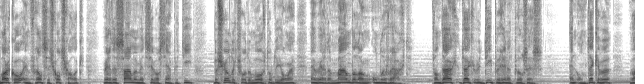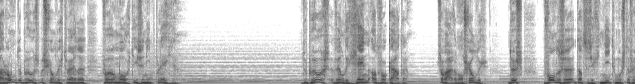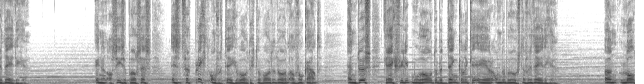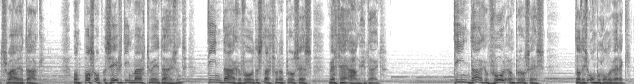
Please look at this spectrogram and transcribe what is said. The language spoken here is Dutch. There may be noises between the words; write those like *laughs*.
Marco en Francis Godschalk werden samen met Sébastien Petit beschuldigd voor de moord op de jongen en werden maandenlang ondervraagd. Vandaag duiken we dieper in het proces en ontdekken we waarom de broers beschuldigd werden voor een moord die ze niet pleegden. De broers wilden geen advocaten. Ze waren onschuldig, dus vonden ze dat ze zich niet moesten verdedigen. In een assiseproces is het verplicht om vertegenwoordigd te worden door een advocaat en dus kreeg Philippe Moureau de bedenkelijke eer om de broers te verdedigen. Een loodzware taak, want pas op 17 maart 2000, tien dagen voor de start van het proces, werd hij aangeduid. Tien dagen voor een proces, dat is onbegonnen werk.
